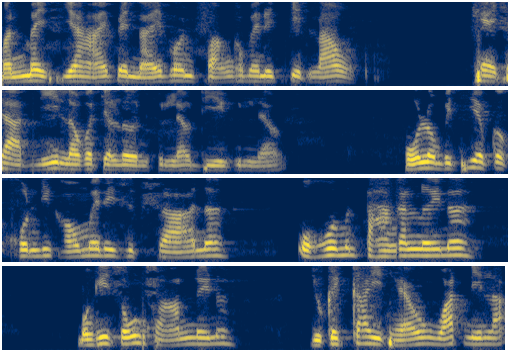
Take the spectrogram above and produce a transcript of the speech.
มันไม่เสียหายไปไหนเพราะฝังเข้าไปในจิตเรา แค่ชาตินี้เราก็จเจริญขึ้นแล้วดีขึ้นแล้วโหลองไปเทียบกับคนที่เขาไม่ได้ศึกษานะโอ้โหมันต่างกันเลยนะบางทีสงสารเลยนะอยู่ใกล้ๆแถววัดนี้ละ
